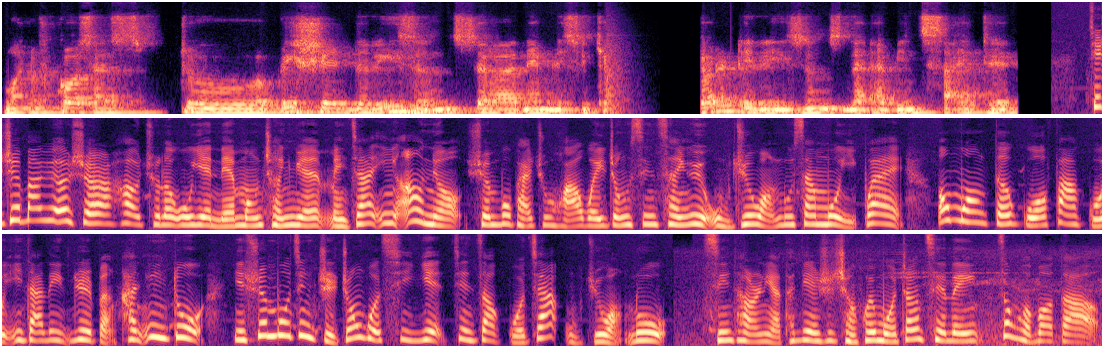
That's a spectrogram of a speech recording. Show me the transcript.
One, of course, has to appreciate the reasons, uh, namely security reasons that have been cited 截至八月二十二号，除了五眼联盟成员美加英澳纽宣布排除华为、中心参与五 G 网络项目以外，欧盟、德国、法国、意大利、日本和印度也宣布禁止中国企业建造国家五 G 网络。新唐人亚太电视陈辉模、张麒麟综合报道。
